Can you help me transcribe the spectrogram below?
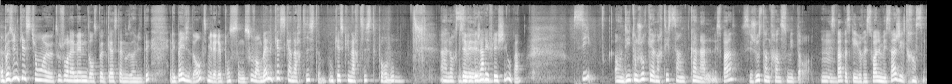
On pose une question, euh, toujours la même dans ce podcast à nos invités. Elle n'est pas évidente, mais les réponses sont souvent belles. Qu'est-ce qu'un artiste ou qu'est-ce qu'une artiste pour vous? Hmm. Alors, Vous y avez déjà réfléchi ou pas? Si, on dit toujours qu'un artiste, c'est un canal, n'est-ce pas? C'est juste un transmetteur, hmm. n'est-ce pas? Parce qu'il reçoit le message, il transmet.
